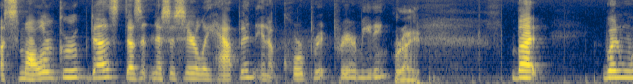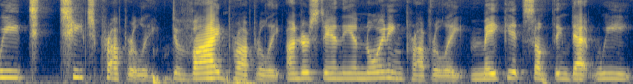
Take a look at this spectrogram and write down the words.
a smaller group does, doesn't necessarily happen in a corporate prayer meeting. Right. But when we t- teach properly, divide properly, understand the anointing properly, make it something that we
